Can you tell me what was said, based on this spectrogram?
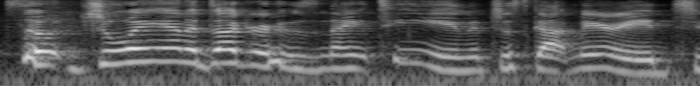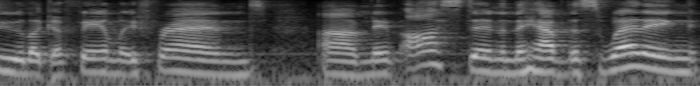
So Joy-Anna Duggar, who's 19, just got married to like a family friend um, named Austin, and they have this wedding.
